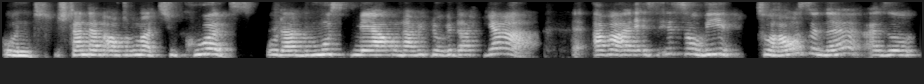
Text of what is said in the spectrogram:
und stand dann auch drüber zu kurz oder du musst mehr. Und habe ich nur gedacht, ja, aber es ist so wie zu Hause, ne? Also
